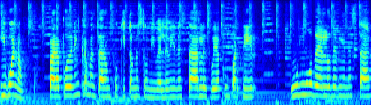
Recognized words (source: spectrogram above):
Y bueno, para poder incrementar un poquito nuestro nivel de bienestar, les voy a compartir un modelo de bienestar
